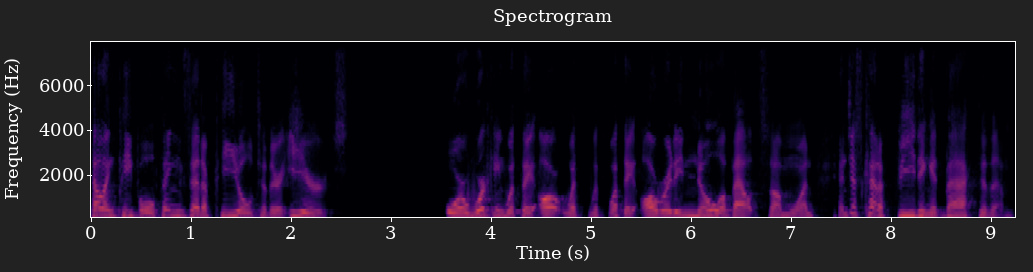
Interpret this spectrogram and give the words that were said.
telling people things that appeal to their ears, or working they, with, with what they already know about someone and just kind of feeding it back to them.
